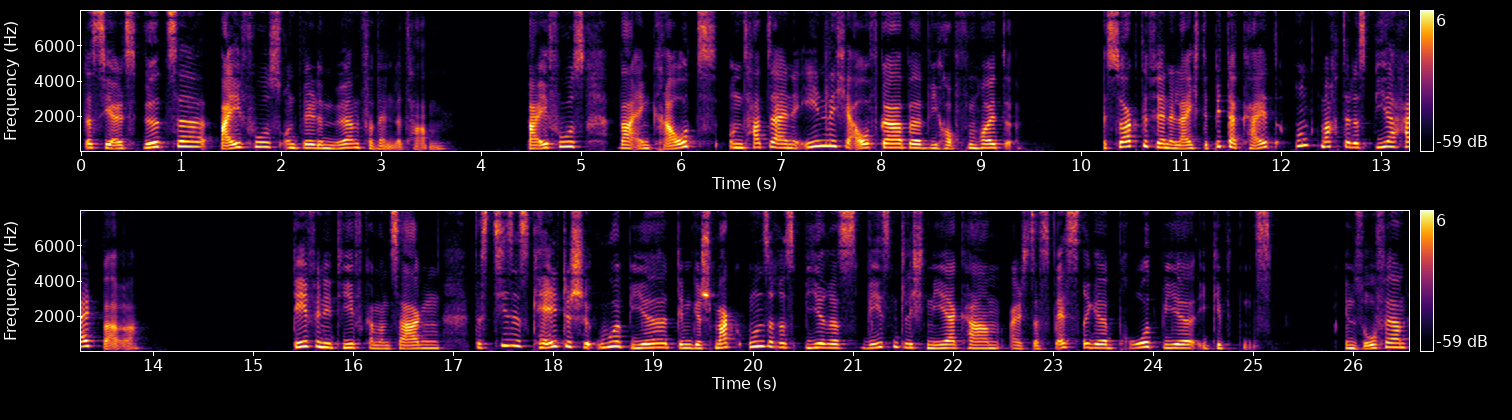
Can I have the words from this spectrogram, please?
dass sie als Würze Beifuß und wilde Möhren verwendet haben. Beifuß war ein Kraut und hatte eine ähnliche Aufgabe wie Hopfen heute. Es sorgte für eine leichte Bitterkeit und machte das Bier haltbarer. Definitiv kann man sagen, dass dieses keltische Urbier dem Geschmack unseres Bieres wesentlich näher kam als das wässrige Brotbier Ägyptens. Insofern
